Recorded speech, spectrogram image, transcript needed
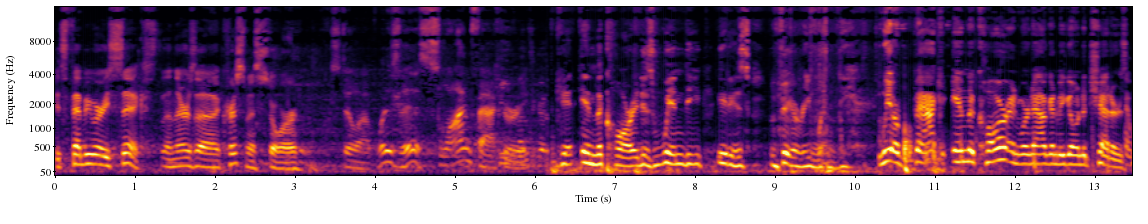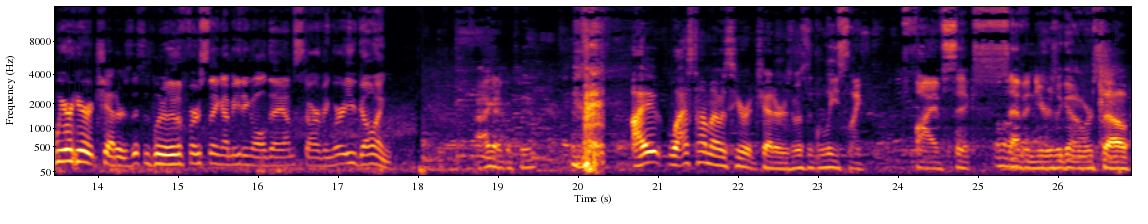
It's February 6th and there's a Christmas store still up. What is this? Slime Factory. Get in the car. It is windy. It is very windy. We are back in the car and we're now gonna be going to Cheddar's. We are here at Cheddar's. This is literally the first thing I'm eating all day. I'm starving. Where are you going? I gotta go food. I, last time I was here at Cheddar's was at least like five, six, uh-huh. seven years ago or so.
